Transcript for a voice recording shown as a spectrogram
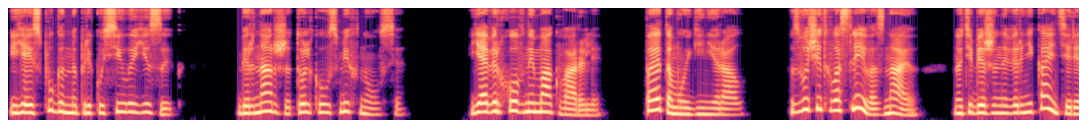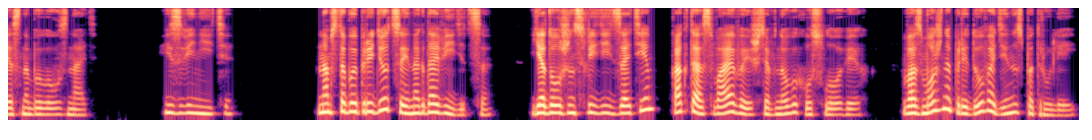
и я испуганно прикусила язык. Бернар же только усмехнулся. Я верховный маг Варели, поэтому и генерал. Звучит хвастливо, знаю, но тебе же наверняка интересно было узнать. Извините. Нам с тобой придется иногда видеться. Я должен следить за тем, как ты осваиваешься в новых условиях. Возможно, приду в один из патрулей.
